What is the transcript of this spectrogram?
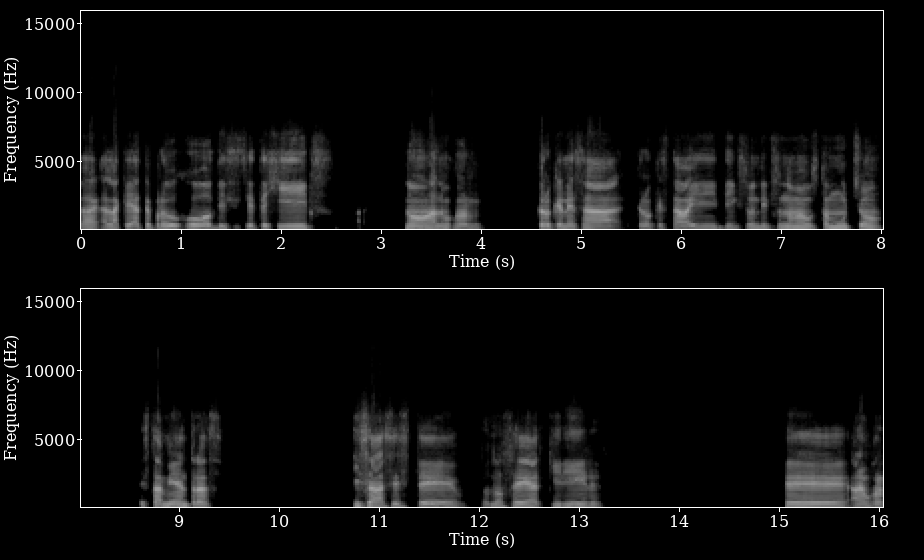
a la que ya te produjo 17 hits, ¿no? A lo mejor creo que en esa, creo que estaba ahí Dixon, Dixon no me gusta mucho, está mientras. Quizás, este, pues no sé, adquirir, eh, a lo mejor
